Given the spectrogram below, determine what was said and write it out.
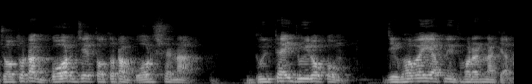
যতটা গর্জে, ততটা বর্ষে না। দুইটাই দুই রকম, যেভাবেই আপনি ধরেন না কেন।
